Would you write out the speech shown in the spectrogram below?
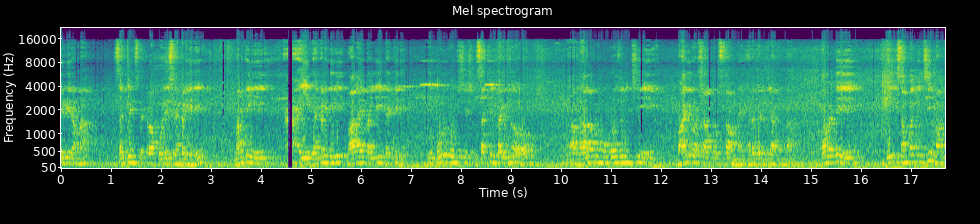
AV Ramana circle inspector of police Venkatagiri మనకి ఈ వెంకటగిరి బాలాయపల్లి దక్కిరి ఈ మూడు పోలీస్ స్టేషన్ సర్కిల్ పరిధిలో దాదాపు మూడు రోజుల నుంచి భారీ వర్షాలు వస్తూ ఉన్నాయి ఎడతెరిపి లేకుండా. కాబట్టి దీనికి సంబంధించి మనం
